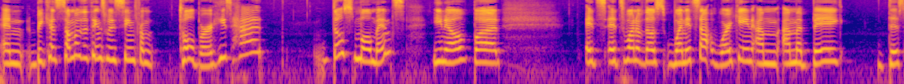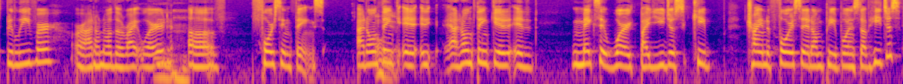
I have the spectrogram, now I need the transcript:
and because some of the things we've seen from Tolbert, he's had those moments, you know, but it's it's one of those when it's not working. I'm I'm a big disbeliever, or I don't know the right word mm-hmm. of forcing things. I don't Oh, think it, it. I don't think it it makes it work by you just keep trying to force it on people and stuff. He just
